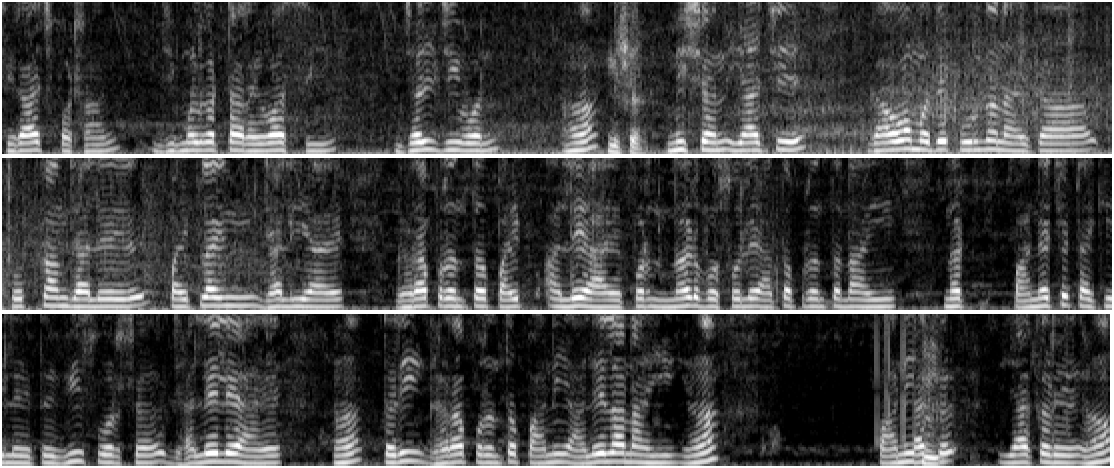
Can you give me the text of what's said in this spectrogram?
सिराज पठाण जिमलगट्टा रहिवासी जलजीवन हां? मिशन. मिशन याचे गावामध्ये पूर्ण नाही का? खोदकाम झाले पाईपलाईन झाली आहे घरापर्यंत पाईप आले आहे पण नळ बसवले आतापर्यंत नाही. नट पाण्याचे टाकीले ते वीस वर्ष झालेले आहे हां? तरी घरापर्यंत पाणी आलेला नाही हां? पाणी याक याकडे हां?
